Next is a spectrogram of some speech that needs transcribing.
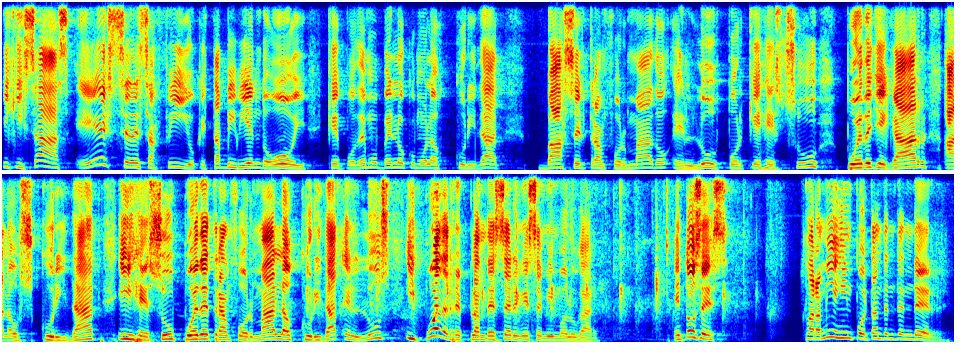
y quizás ese desafío que estás viviendo hoy, que podemos verlo como la oscuridad, va a ser transformado en luz porque Jesús puede llegar a la oscuridad y Jesús puede transformar la oscuridad en luz y puede resplandecer en ese mismo lugar. Entonces, para mí es importante entender,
